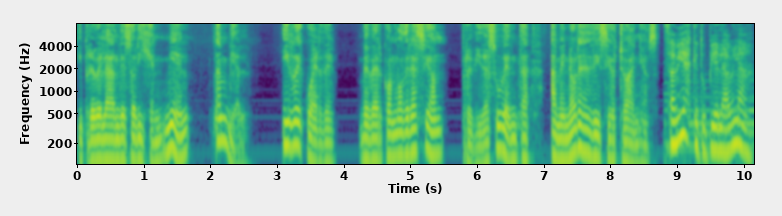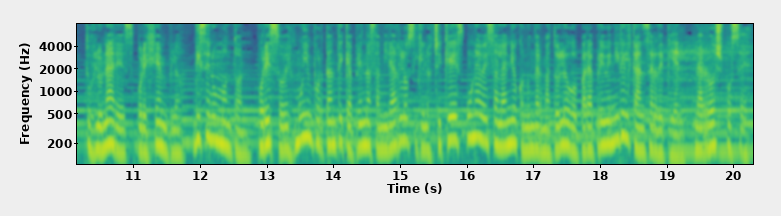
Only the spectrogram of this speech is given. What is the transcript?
Y pruebe la Andes Origen Miel también. Y recuerde, beber con moderación Prohibida su venta a menores de 18 años. ¿Sabías que tu piel habla? Tus lunares, por ejemplo, dicen un montón. Por eso es muy importante que aprendas a mirarlos y que los chequees una vez al año con un dermatólogo para prevenir el cáncer de piel. La Roche-Posay.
